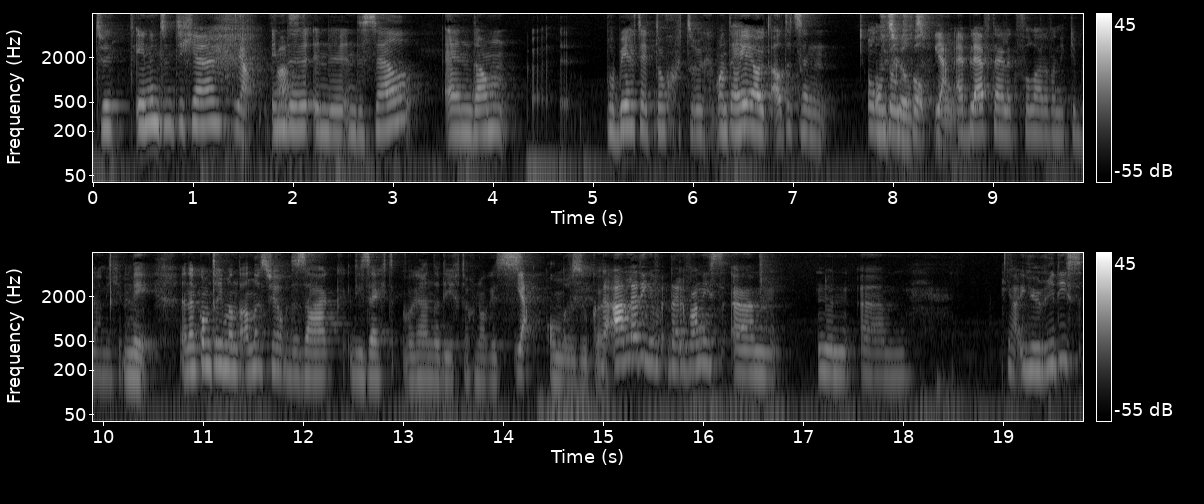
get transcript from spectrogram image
twi- 21 jaar Ja, in de, in, de, in de cel. En dan eh, probeert hij toch terug... Want hij houdt altijd zijn Onschuld. Ja, hij blijft eigenlijk volhouden van ik heb dat niet gedaan. Nee. En dan komt er iemand anders weer op de zaak die zegt, we gaan dat hier toch nog eens Ja. onderzoeken. De aanleiding daarvan is ehm, een ehm, ja, juridisch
